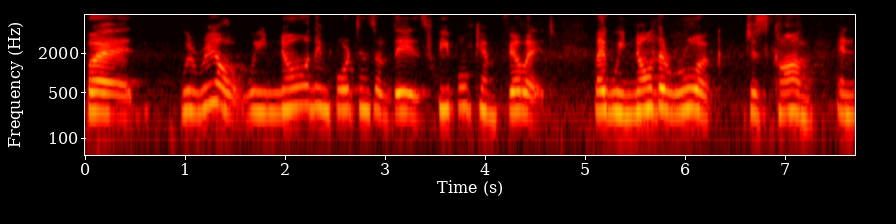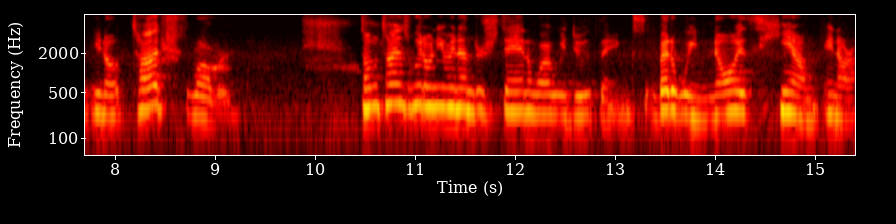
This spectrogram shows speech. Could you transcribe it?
but we're real. We know the importance of this. People can feel it. Like we know the ruach just come and you know touch Robert sometimes we don't even understand why we do things, but we know it's Him in our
